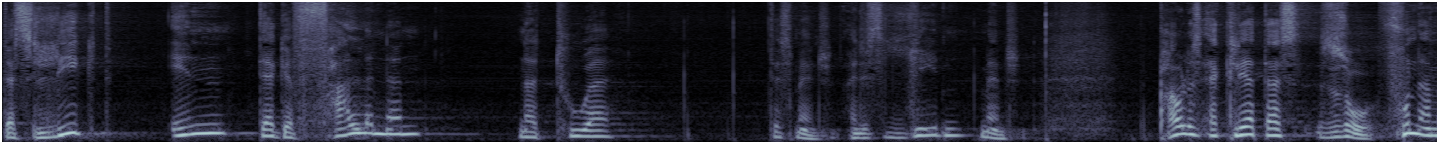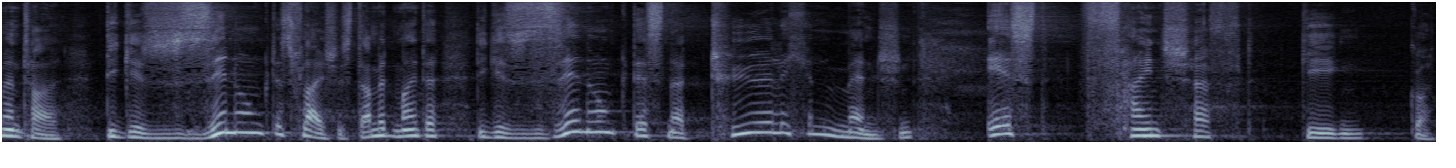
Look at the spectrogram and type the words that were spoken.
Das liegt in der gefallenen Natur des Menschen, eines jeden Menschen. Paulus erklärt das so fundamental. Die Gesinnung des Fleisches, damit meint er, die Gesinnung des natürlichen Menschen ist Feindschaft gegen Gott.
